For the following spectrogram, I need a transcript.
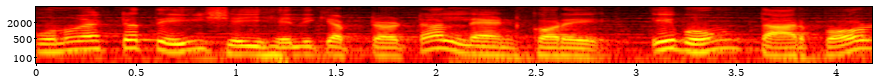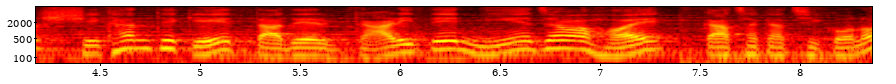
কোনো একটাতেই সেই হেলিকপ্টারটা ল্যান্ড করে এবং তারপর সেখান থেকে তাদের গাড়িতে নিয়ে যাওয়া হয় কাছাকাছি কোনো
